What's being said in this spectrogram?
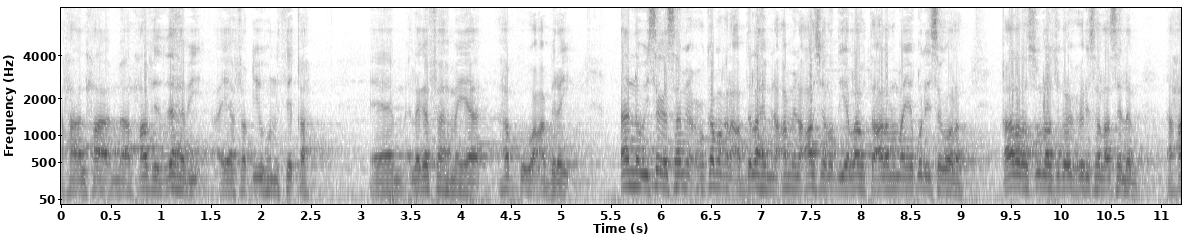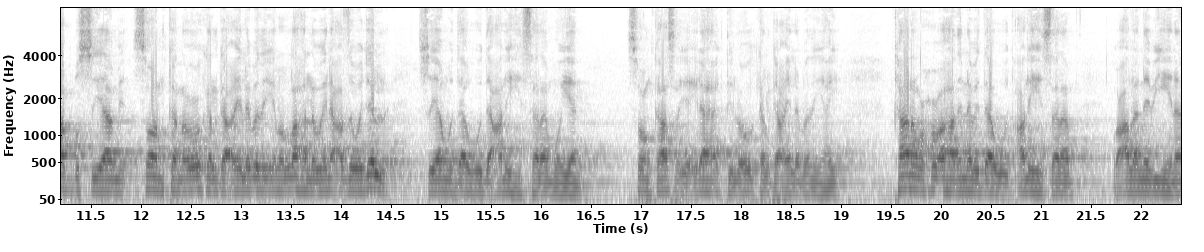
alxaafid dahabi ayaa faqiihun iqa laga fahmayaa habka uu cabiray أنhu isaga samic wuxuu ka maqlay cbdالlahi بn cmr caasi radi الlahu tacala anهuma yquل isagoo leh qaala rasul ه wuxu yh sl slm axabu الصiyaami soonka nooga kalgacay labada ilى اllah la weyne caza wajal صiyaamu daawuuda calayhi الsalaam weeyaan soonkaas ayaa ilaah agti looga kalgacay la badan yahay kaana wuxuu ahaaday nebi daawuud calayhi الsalaam wacalىa nabiyina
